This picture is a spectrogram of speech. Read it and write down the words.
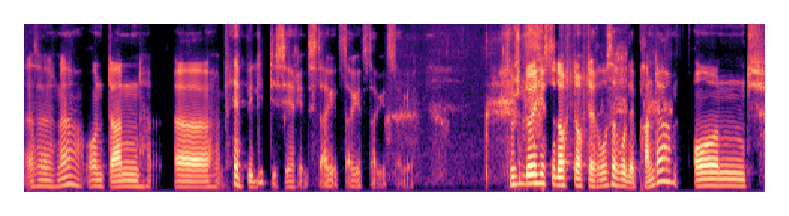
Also, ne? Und dann äh, beliebte Serien Stargate, Stargate, Stargate, Stargate. Zwischendurch ist da noch, noch der rosarote Panda und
